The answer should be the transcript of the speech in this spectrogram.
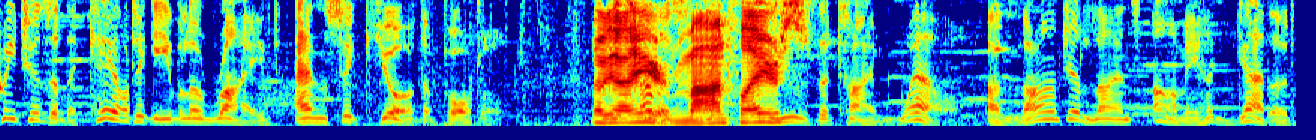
Creatures of the chaotic evil arrived and secured the portal. Look out here, mind. Used the time well. A large alliance army had gathered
